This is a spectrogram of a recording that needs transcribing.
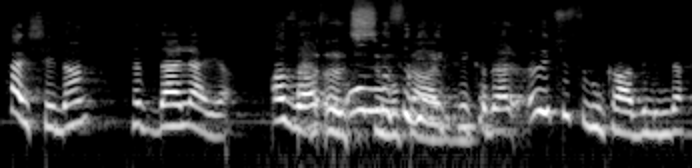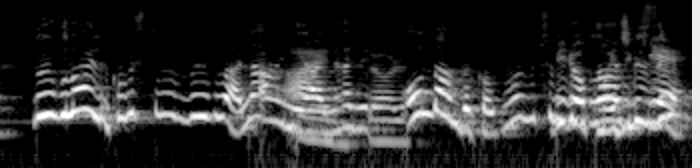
Her şeyden hep derler ya az az Ölçüsü olması mukabilinde. gerektiği kadar ölçüsü mukabilinde. Duygularla konuştuğumuz duygularla aynı Aynen, yani. Hani doğru. ondan da korkma. Bütün Bir duygular bizim. ye,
